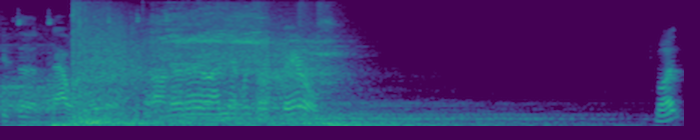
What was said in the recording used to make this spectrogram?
Shoot the that one. Right. Oh no, no, no! I meant with those barrels. What?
